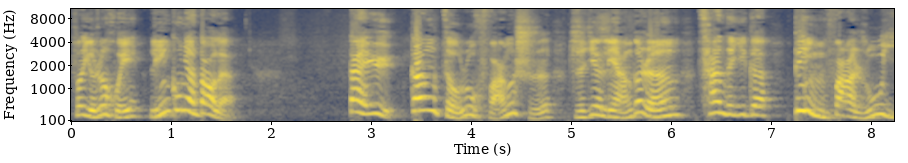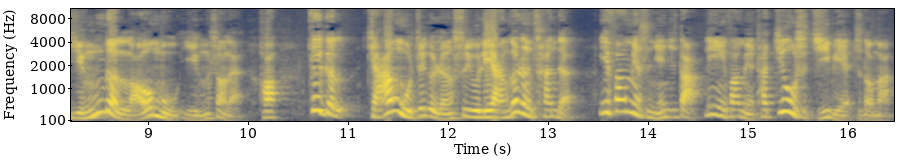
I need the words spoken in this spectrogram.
说有人回林姑娘到了。黛玉刚走入房时，只见两个人搀着一个鬓发如银的老母迎上来。好，这个贾母这个人是有两个人搀的，一方面是年纪大，另一方面他就是级别，知道吗？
